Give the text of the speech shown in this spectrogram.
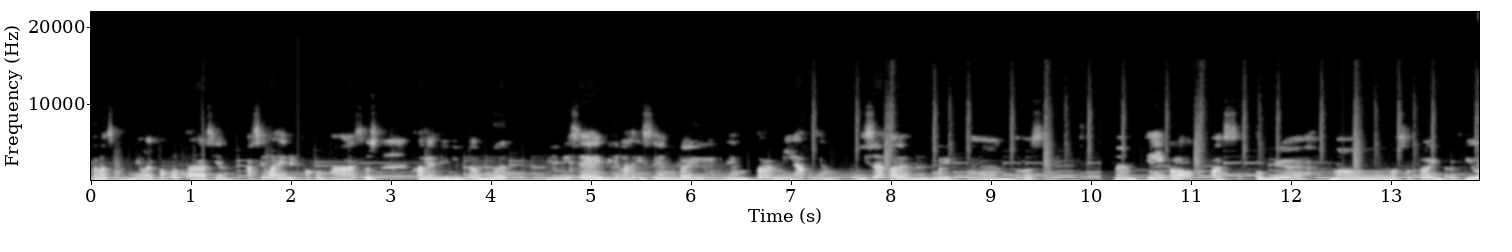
transfer nilai fakultas yang kasihlah yang di fakultas terus kalian diminta buat ini saya bikinlah isi yang baik yang terniat yang bisa kalian berikan terus nanti kalau pas udah mau masuk ke interview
